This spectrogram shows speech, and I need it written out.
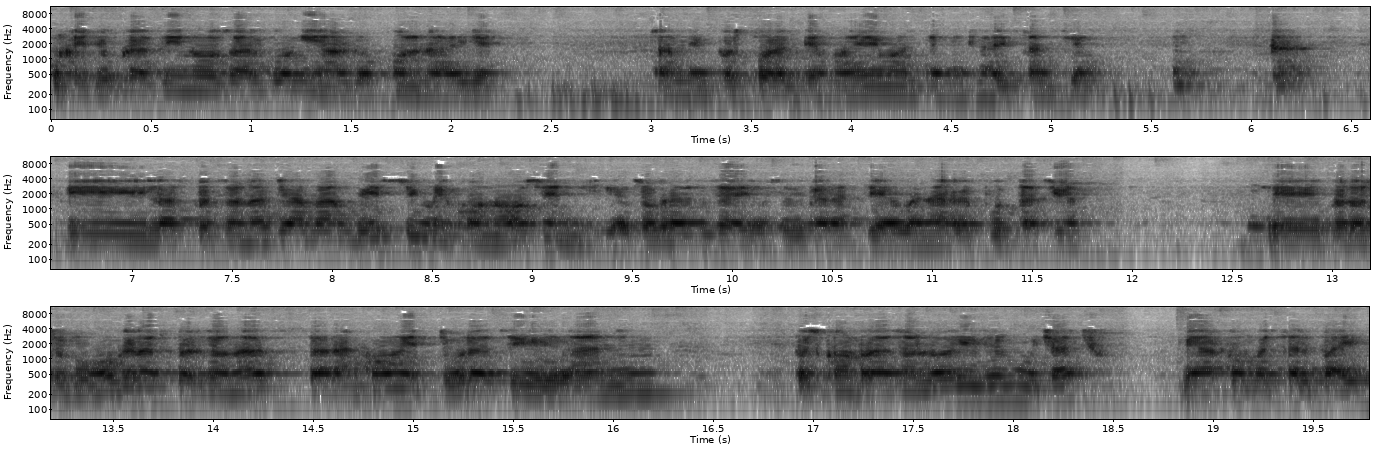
porque yo casi no salgo ni hablo con nadie, también pues por el tema de mantener la distancia. Y las personas ya me han visto y me conocen, y eso gracias a Dios es garantía de buena reputación. Eh, pero supongo que las personas harán conjeturas y dirán, pues con razón lo dice el muchacho, vea cómo está el país.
